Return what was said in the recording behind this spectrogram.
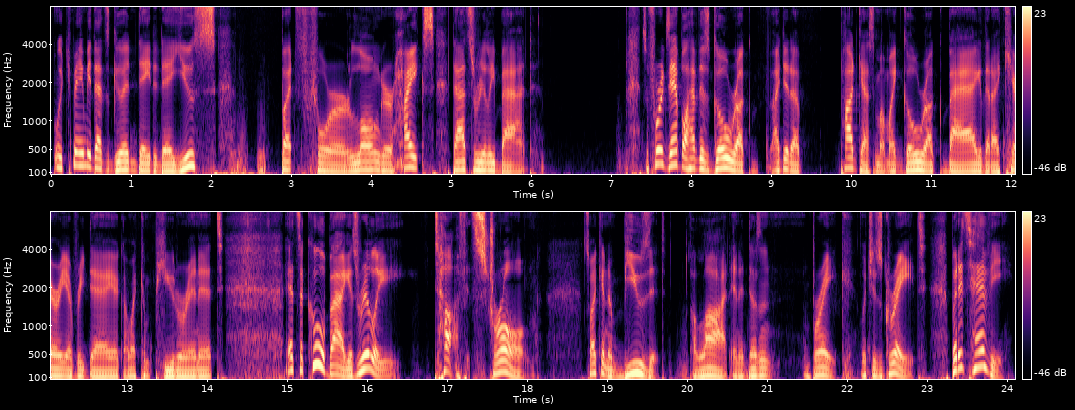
Which maybe that's good day to day use, but for longer hikes, that's really bad. So, for example, I have this GoRuck. I did a podcast about my GoRuck bag that I carry every day. I got my computer in it. It's a cool bag. It's really tough. It's strong. So I can abuse it a lot and it doesn't break, which is great. But it's heavy.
